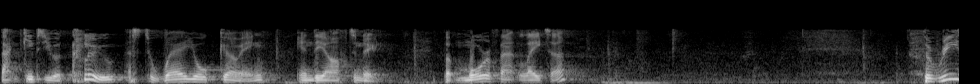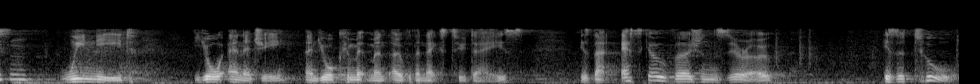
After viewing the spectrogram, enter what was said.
that gives you a clue as to where you're going in the afternoon. But more of that later. The reason we need your energy and your commitment over the next two days is that ESCO version 0 is a tool.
